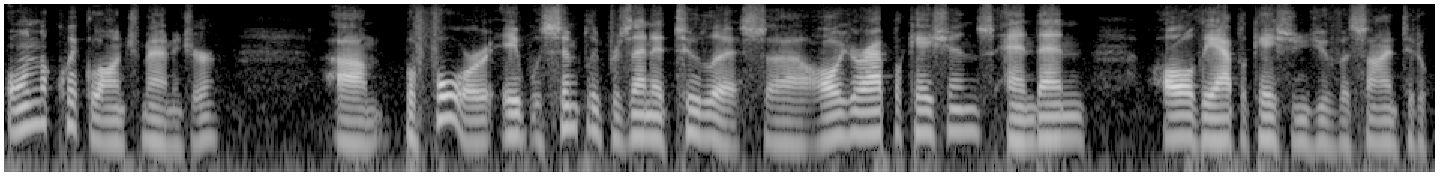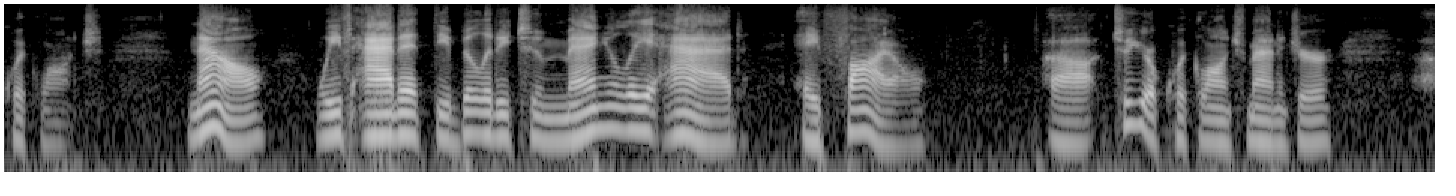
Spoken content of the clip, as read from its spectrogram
on the Quick Launch Manager, um, before it was simply presented two lists, uh, all your applications and then all the applications you've assigned to the quick launch. Now we've added the ability to manually add a file uh, to your quick launch manager uh,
